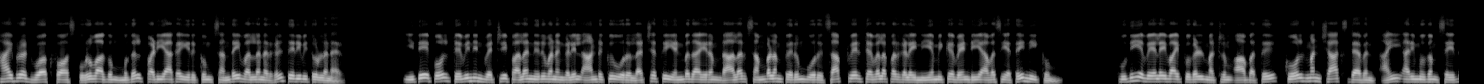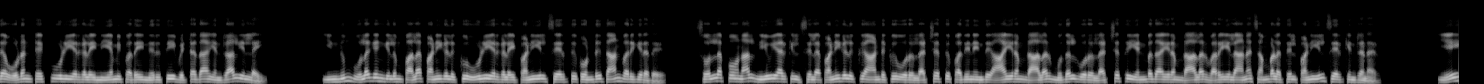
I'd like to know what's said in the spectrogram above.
ஹைபிரிட் ஒர்க் ஃபோர்ஸ் உருவாகும் முதல் படியாக இருக்கும் சந்தை வல்லுநர்கள் தெரிவித்துள்ளனர். இதேபோல் டெவினின் வெற்றி பல நிறுவனங்களில் ஆண்டுக்கு ஒரு லட்சத்து எண்பதாயிரம் டாலர் சம்பளம் பெறும் ஒரு சாப்ட்வேர் டெவலப்பர்களை நியமிக்க வேண்டிய அவசியத்தை நீக்கும். புதிய வேலைவாய்ப்புகள் மற்றும் ஆபத்து கோல்மன் ஷாக்ஸ் டெவன் ஐ அறிமுகம் செய்த உடன் டெக் ஊழியர்களை நியமிப்பதை நிறுத்தி விட்டதா என்றால் இல்லை. இன்னும் உலகெங்கிலும் பல பணிகளுக்கு ஊழியர்களை பணியில் சேர்த்து கொண்டு தான் வருகிறது. சொல்லப்போனால் நியூயார்க்கில் சில பணிகளுக்கு ஆண்டுக்கு ஒரு லட்சத்து பதினைந்து ஆயிரம் டாலர் முதல் ஒரு லட்சத்து எண்பதாயிரம் டாலர் வரையிலான சம்பளத்தில் பணியில் சேர்க்கின்றனர். ஏஐ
